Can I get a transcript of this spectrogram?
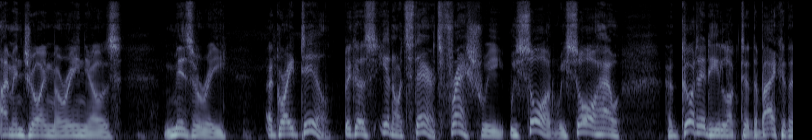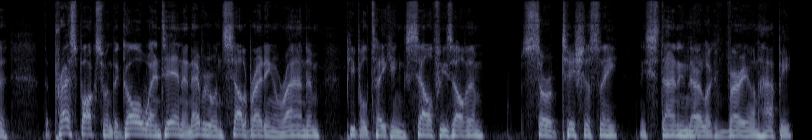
I'm enjoying Mourinho's misery a great deal because, you know, it's there, it's fresh. We, we saw it. We saw how, how gutted he looked at the back of the, the press box when the goal went in and everyone's celebrating around him, people taking selfies of him surreptitiously. He's standing there looking very unhappy.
